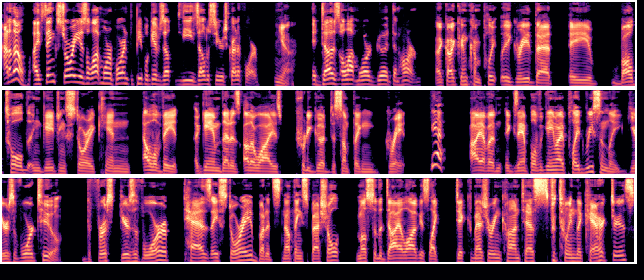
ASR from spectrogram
I don't know. I think story is a lot more important than people give Zel- the Zelda series credit for. Yeah. It does a lot more good than harm. Like I can completely agree that a well-told, engaging story can elevate a game that is otherwise pretty good to something great. Yeah. I have an example of a game I played recently, Gears of War 2. The first Gears of War has a story, but it's nothing special. Most of the dialogue is like dick measuring contests between the characters,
